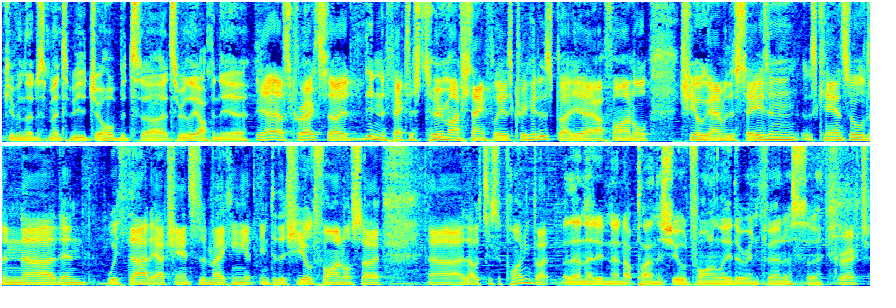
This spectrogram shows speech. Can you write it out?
given that it's meant to be a job, it's uh, it's really up in the air. Yeah, that's correct. So it didn't affect us too much, thankfully, as cricketers. But yeah, our final Shield game of the season was cancelled, and uh, then with that, our chances of making it into the Shield final. So uh, that was disappointing, but But then they didn't end up playing the Shield final either. In fairness, so correct.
